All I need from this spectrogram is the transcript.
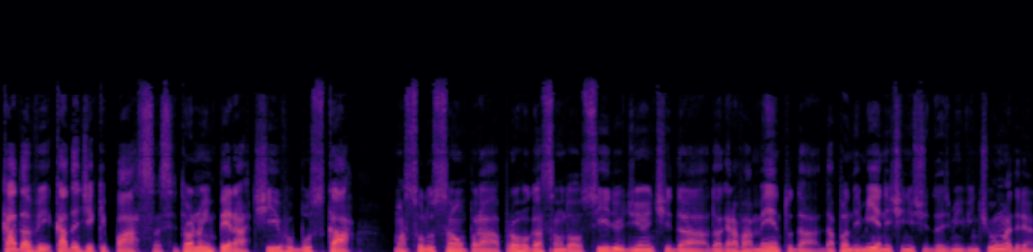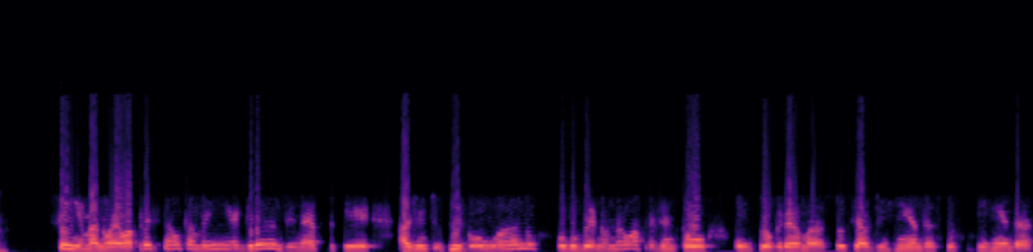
cada vez, cada dia que passa, se torna um imperativo buscar uma solução para a prorrogação do auxílio diante da, do agravamento da, da pandemia neste início de 2021, Adriana? Sim, Emanuel, a pressão também é grande, né? Porque a gente virou o ano, o governo não apresentou o programa social de renda, de renda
